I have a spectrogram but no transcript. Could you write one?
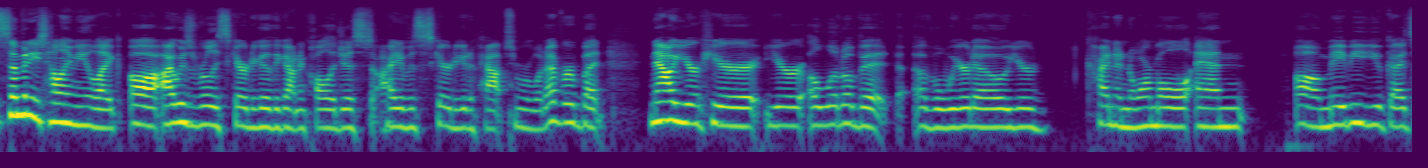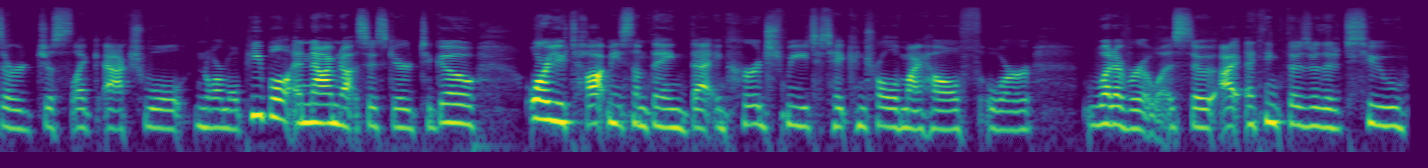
somebody telling me like, "Oh, I was really scared to go to the gynecologist. I was scared to get a pap smear or whatever." But now you're here. You're a little bit of a weirdo. You're kind of normal, and oh, maybe you guys are just like actual normal people. And now I'm not so scared to go. Or you taught me something that encouraged me to take control of my health, or whatever it was. So I, I think those are the two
